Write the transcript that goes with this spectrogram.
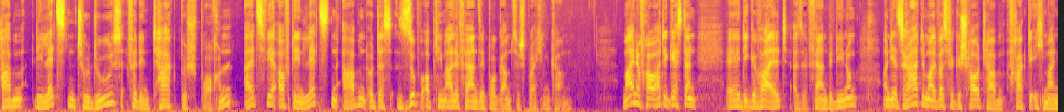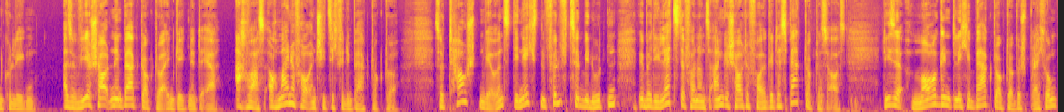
haben die letzten To-Dos für den Tag besprochen, als wir auf den letzten Abend und das suboptimale Fernsehprogramm zu sprechen kamen. Meine Frau hatte gestern äh, die Gewalt, also Fernbedienung, und jetzt rate mal, was wir geschaut haben, fragte ich meinen Kollegen. Also wir schauten den Bergdoktor, entgegnete er. Ach was, auch meine Frau entschied sich für den Bergdoktor. So tauschten wir uns die nächsten 15 Minuten über die letzte von uns angeschaute Folge des Bergdoktors aus. Diese morgendliche Bergdoktorbesprechung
